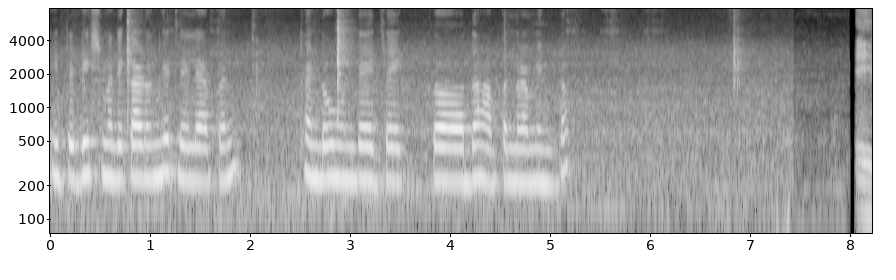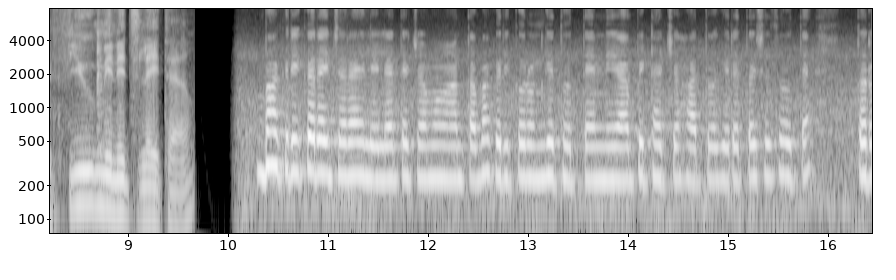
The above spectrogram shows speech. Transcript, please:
इथं डिशमध्ये काढून घेतलेलं आहे आपण. थंड होऊन द्यायचं एक दहा पंधरा मिनटं. A few minutes later. भाकरी करायच्या राहिलेल्या त्याच्यामुळं आता भाकरी करून घेत होते आणि या पिठाचे हात वगैरे तसेच होते. तर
